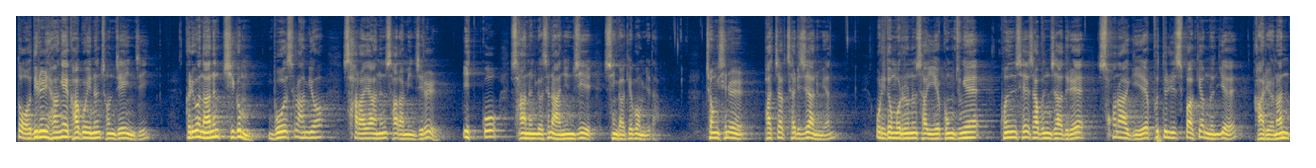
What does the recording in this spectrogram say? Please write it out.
또 어디를 향해 가고 있는 존재인지, 그리고 나는 지금 무엇을 하며 살아야 하는 사람인지를 잊고 사는 것은 아닌지 생각해 봅니다. 정신을 바짝 차리지 않으면 우리도 모르는 사이에 공중에 권세 잡은 자들의 소나기에 붙들릴 수밖에 없는 게 가련한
